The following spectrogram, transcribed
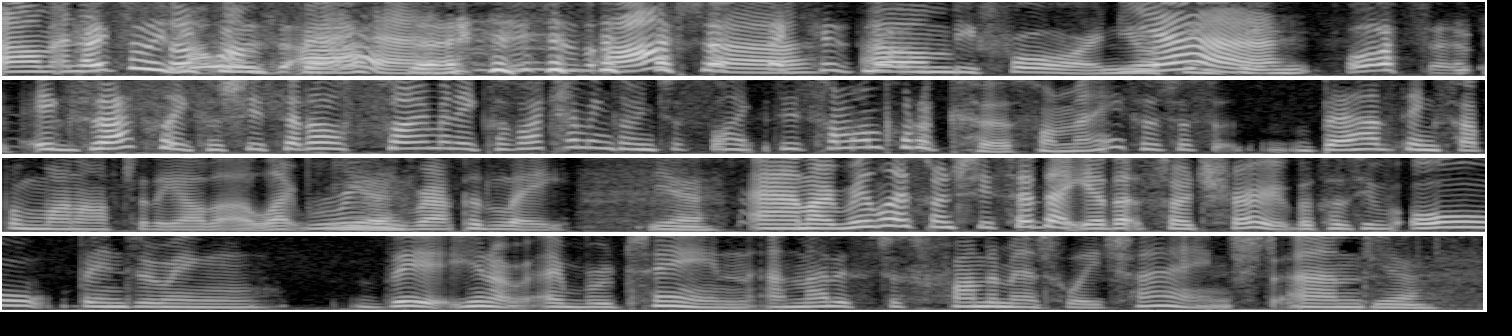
um, and Hopefully it's so this was unfair. after. this is after Because not Um, before, and you're yeah. thinking, awesome. Exactly, because she said, "Oh, so many." Because I came in going, just like, did someone put a curse on me? Because just bad things happen one after the other, like really Yes. rapidly. Yes. And I realized when she said that, yeah, that's so true. Because you've all been doing the, you know, a routine, and that is just fundamentally changed. And yes.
